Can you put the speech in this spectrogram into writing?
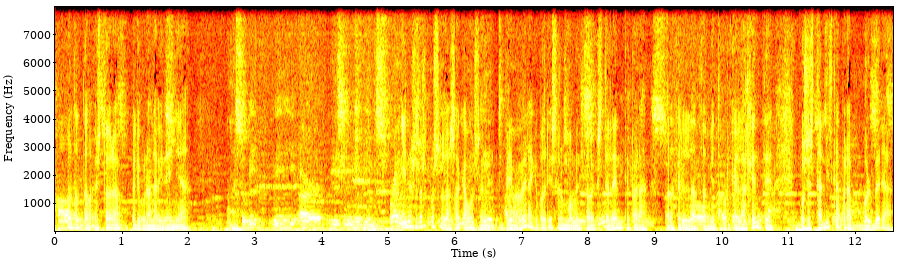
Por tanto, esto era película navideña Y nosotros pues la sacamos en primavera, que podría ser un momento excelente para, para hacer el lanzamiento, porque la gente pues está lista para volver a-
